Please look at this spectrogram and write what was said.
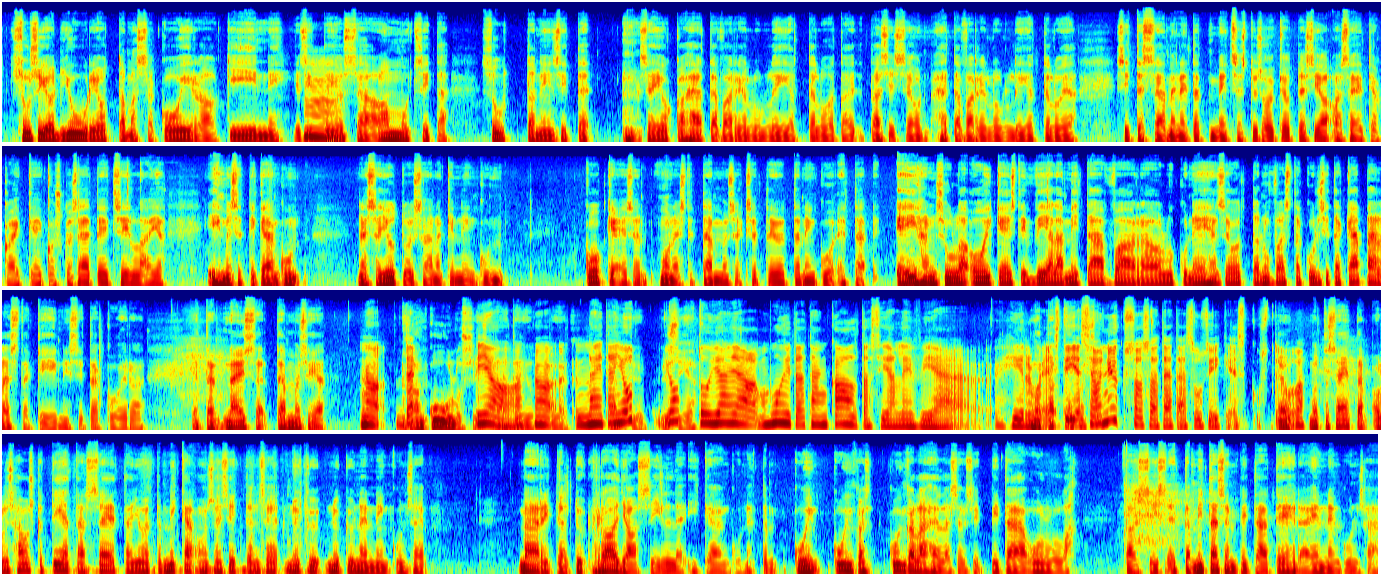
susi on juuri ottamassa koiraa kiinni ja sitten mm. jos sä ammut sitä – sutta, niin sitten se ei olekaan hätävarjelun liiottelua, tai, tai siis se on hätävarjelun liiottelu, ja sitten sä menetät metsästysoikeutesi ja aseet ja kaikkea, koska sä teet sillä ja ihmiset ikään kuin näissä jutuissa ainakin niin kuin kokee sen monesti tämmöiseksi, että, että, niin kuin, että eihän sulla oikeasti vielä mitään vaaraa ollut, kun eihän se ottanut vasta kun sitä käpälästä kiinni sitä koiraa. Että näissä tämmöisiä No, t- on kuullut siis joo, näitä juttuja. No, näitä jut, juttuja ja muita tämän kaltaisia leviää hirveästi ja se, se on yksi osa tätä susikeskustelua. Joo, mutta se, että olisi hauska tietää se, että, jo, että mikä on se sitten se nyky, nykyinen niin kuin se määritelty raja sille ikään kuin, että kuinka, kuinka lähellä se pitää olla. Tai siis, että mitä sen pitää tehdä ennen kuin sä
